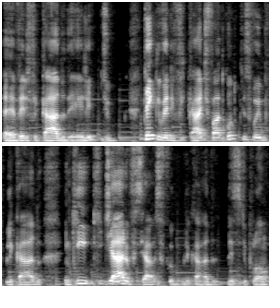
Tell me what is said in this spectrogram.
é, verificado dele. De, tem que verificar de fato quando que isso foi publicado, em que, que diário oficial isso foi publicado, desse diploma.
